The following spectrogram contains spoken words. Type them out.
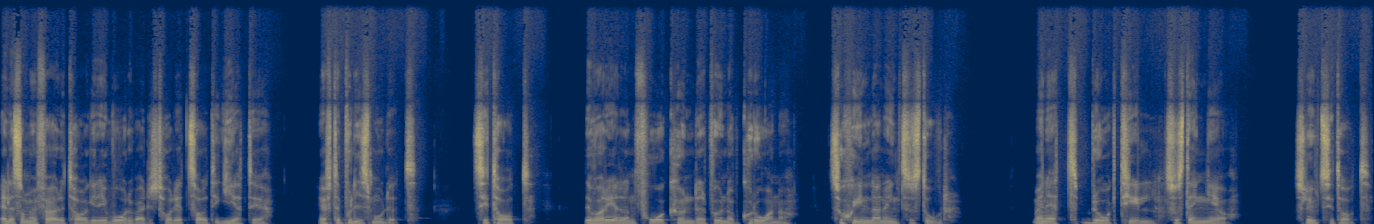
Eller som en företagare i Vårvärderstorget sa till GT efter polismordet. Citat. Det var redan få kunder på grund av corona, så skillnaden är inte så stor. Men ett bråk till så stänger jag. Slutcitat.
